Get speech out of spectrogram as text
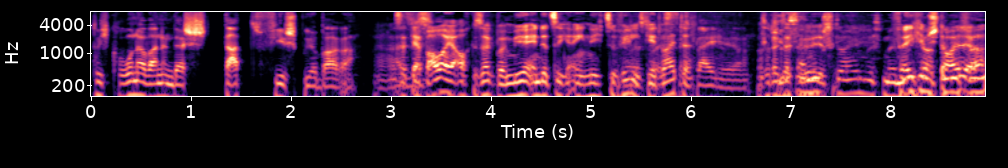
durch Corona waren in der Stadt viel spürbarer. Ja, das also hat der Bauer ja auch gesagt, bei mir ändert sich eigentlich nicht zu viel, ja, es geht weiter. Das Gleiche, ja. Was hat er gesagt? Im Stall muss man völlig im Stall, ja.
